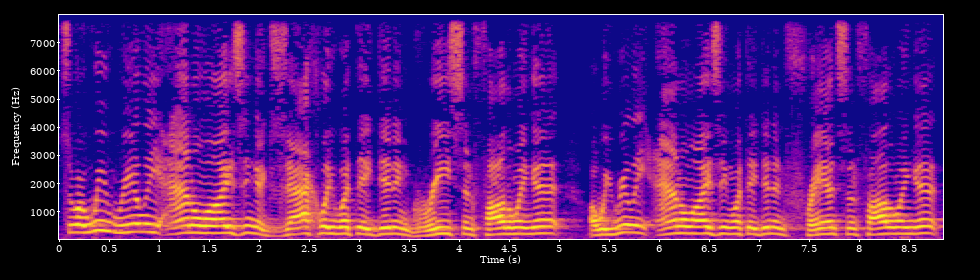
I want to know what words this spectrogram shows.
So are we really analyzing exactly what they did in Greece and following it? Are we really analyzing what they did in France and following it?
